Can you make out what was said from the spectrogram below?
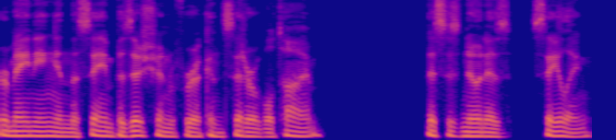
remaining in the same position for a considerable time. This is known as sailing.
